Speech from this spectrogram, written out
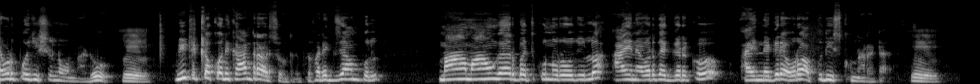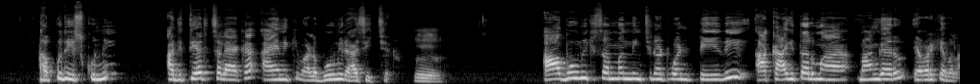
ఎవడు పొజిషన్లో ఉన్నాడు? వీటిలో కొన్ని కాంట్రవర్సీ ఉంటుంది. ఇప్పుడు ఫర్ ఎగ్జాంపుల్ మా మామగారు బతుకున్న రోజుల్లో ఆయన ఎవరి దగ్గరకో ఆయన దగ్గర ఎవరో అప్పు తీసుకున్నారట. అప్పు తీసుకుని అది తీర్చలేక ఆయనకి వాళ్ళ భూమి రాసి ఇచ్చారు ఆ భూమికి సంబంధించినటువంటిది ఆ కాగితాలు మా మామగారు ఎవరికి ఇవ్వాల?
